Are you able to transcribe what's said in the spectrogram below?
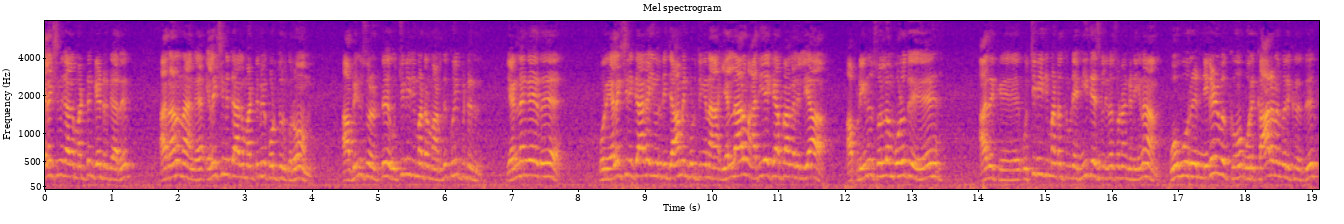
எலெக்ஷனுக்காக மட்டும் கேட்டிருக்காரு. அதனால நாங்க எலெக்ஷனுக்காக மட்டுமே கொடுத்துருக்குறோம் அப்படின்னு சொல்லிட்டு உச்சநீதிமன்றமானது குறிப்பிட்டிருக்குது. என்னங்க இது? ஒரு எலெக்ஷனுக்காக இவருக்கு ஜாமீன் கொடுத்தீங்கன்னா எல்லாரும் அதையே கேட்பாங்க இல்லையா? அப்படின்னு சொல்லும் பொழுது அதுக்கு உச்சநீதிமன்றத்துடைய நீதியரசர்கள் என்ன சொன்னாங்க கேட்டீங்கன்னா ஒவ்வொரு நிகழ்வுக்கும் ஒரு காரணம் இருக்கிறது.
